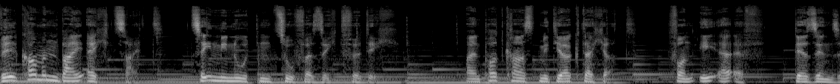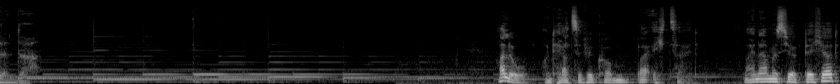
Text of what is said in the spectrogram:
Willkommen bei Echtzeit. 10 Minuten Zuversicht für dich. Ein Podcast mit Jörg Dechert von ERF, der Sinnsender. Hallo und herzlich willkommen bei Echtzeit. Mein Name ist Jörg Dechert.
